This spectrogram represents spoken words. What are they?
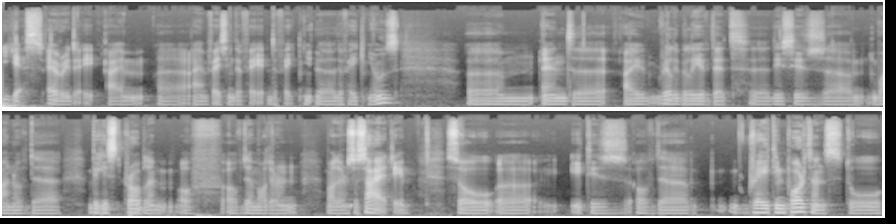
yes, every day I am uh, I am facing the, fa- the fake uh, the fake news, um, and uh, I really believe that uh, this is um, one of the biggest problem of of the modern modern society. So uh, it is of the great importance to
